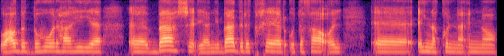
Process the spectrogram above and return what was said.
وعودة ظهورها هي آه، باش يعني بادرة خير وتفاؤل إلنا كلنا إنه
